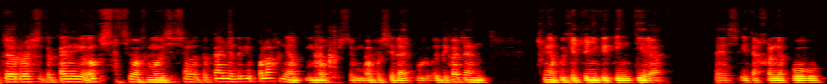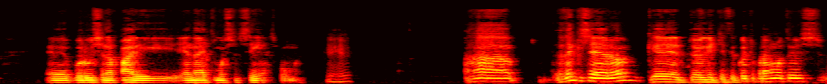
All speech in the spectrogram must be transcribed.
το Ρώσο το κάνει όχι στη βαθμό ίσω, αλλά το κάνει εδώ και πολλά χρόνια όπω η Red Bull. Ειδικά όταν χρόνια που είχε τον ίδιο κινητήρα ή τα χρόνια που ε, μπορούσε να πάρει ένα έτοιμο σασί, ας πούμε. Mm-hmm. Α, δεν ξέρω και το ηγετικό του πράγματος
